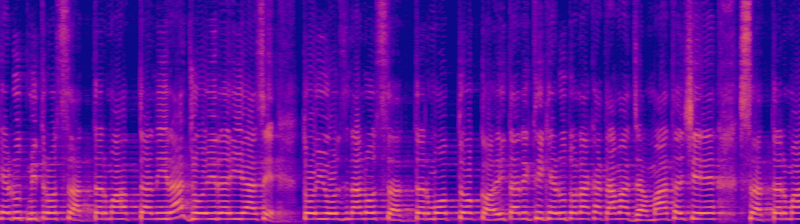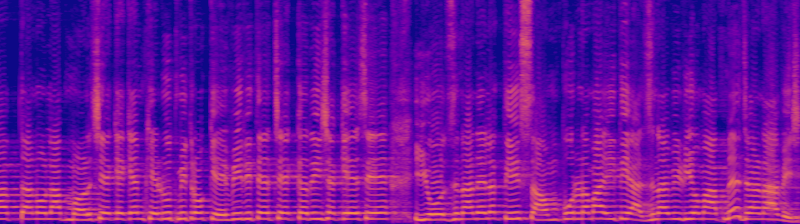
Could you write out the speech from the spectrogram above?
ખેડૂત મિત્રો સત્તરમા હપ્તાની રાહ જોઈ રહ્યા છે. તો યોજનાનો સત્તરમો હપ્તો કઈ તારીખથી ખેડૂતોના ખાતામાં જમા થશે? સત્તરમા હપ્તાનો લાભ મળશે કે કેમ? ખેડૂત મિત્રો કેવી રીતે ચેક કરી શકે છે? યોજનાને લગતી સંપૂર્ણ માહિતી આજના વિડીયોમાં આપને જણાવીશ.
